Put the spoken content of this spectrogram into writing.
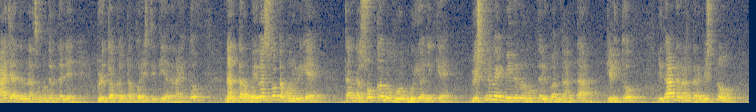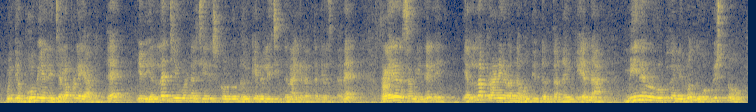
ರಾಜ ಅದನ್ನು ಸಮುದ್ರದಲ್ಲಿ ಬಿಡ್ತಕ್ಕಂಥ ಪರಿಸ್ಥಿತಿ ಎದುರಾಯಿತು. ನಂತರ ವೈವಸ್ವತ ಮನುವಿಗೆ ತನ್ನ ಸೊಕ್ಕನ್ನು ಮುರಿಯೋದಕ್ಕೆ ವಿಷ್ಣುವೇ ಮೀನಿನ ರೂಪದಲ್ಲಿ ಬಂದ ಅಂತ ತಿಳಿತು. ಇದಾದ ನಂತರ ವಿಷ್ಣು ಮುಂದೆ ಭೂಮಿಯಲ್ಲಿ ಜಲಪ್ರಳಯ ಆಗುತ್ತೆ ಇನ್ನು ಎಲ್ಲ ಜೀವಗಳನ್ನ ಸೇರಿಸಿಕೊಂಡು ನೌಕೆಯಲ್ಲಿ ಸಿದ್ಧನಾಗಿರೋ ಅಂತ ತಿಳಿಸ್ತಾನೆ ಪ್ರಳಯದ ಸಮಯದಲ್ಲಿ ಎಲ್ಲ ಪ್ರಾಣಿಗಳನ್ನು ಹೊಂದಿದ್ದಂಥ ನೈಕೆಯನ್ನು ಮೀನಿನ ರೂಪದಲ್ಲಿ ಬಂದು ವಿಷ್ಣು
